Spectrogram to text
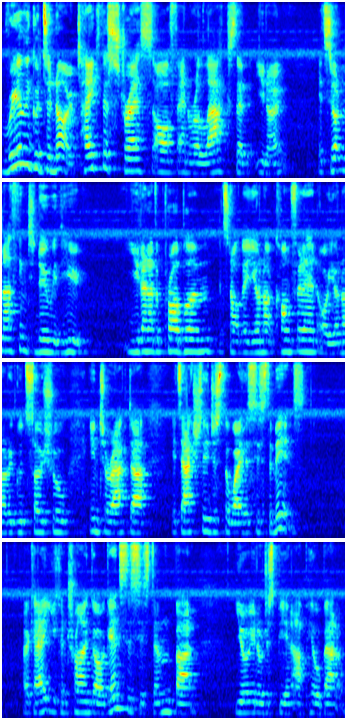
really good to know. Take the stress off and relax that, you know, it's got nothing to do with you. You don't have a problem. It's not that you're not confident or you're not a good social interactor. It's actually just the way the system is. Okay, you can try and go against the system, but you it'll just be an uphill battle.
